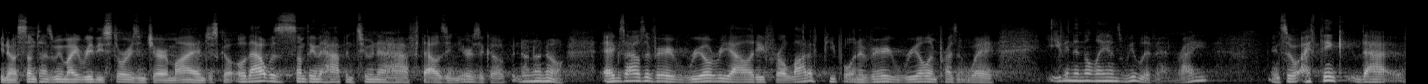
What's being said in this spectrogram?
You know, sometimes we might read these stories in Jeremiah and just go, oh, that was something that happened two and a half thousand years ago. But no, no, no. Exile is a very real reality for a lot of people in a very real and present way, even in the lands we live in, right? And so I think that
